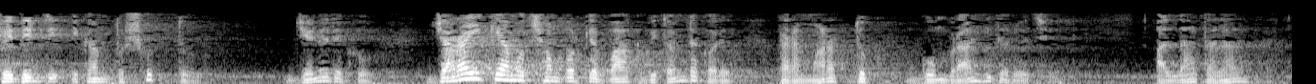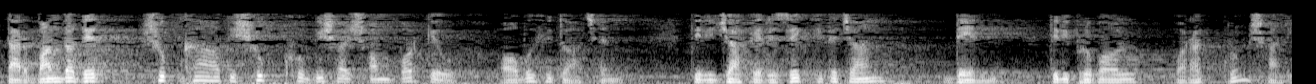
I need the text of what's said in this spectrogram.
সেই দিনটি একান্ত সত্য। জেনে রেখো, যারাই কেয়ামত সম্পর্কে বাক বিতণ্ডা করে, তারা মারাত্মক গুমরাহিতে রয়েছে। আল্লাহ তালা তার বান্দাদের সূক্ষাতি সূক্ষ্ম বিষয় সম্পর্কেও অবহিত আছেন। তিনি যাকে রেজেক দিতে চান, দেন। তিনি প্রবল, পরাক্রমশালী।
